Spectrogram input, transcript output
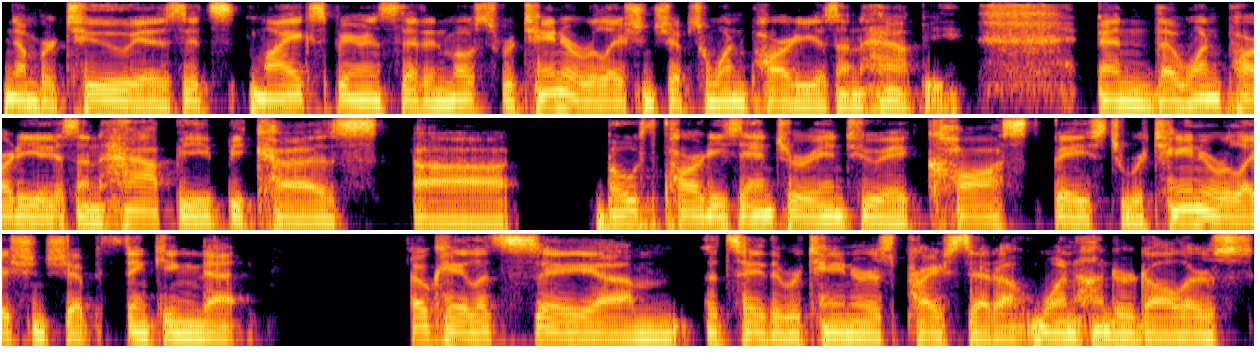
number two is it's my experience that in most retainer relationships, one party is unhappy. And the one party is unhappy because uh, both parties enter into a cost based retainer relationship thinking that okay, let's say um, let's say the retainer is priced at a one hundred dollars,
